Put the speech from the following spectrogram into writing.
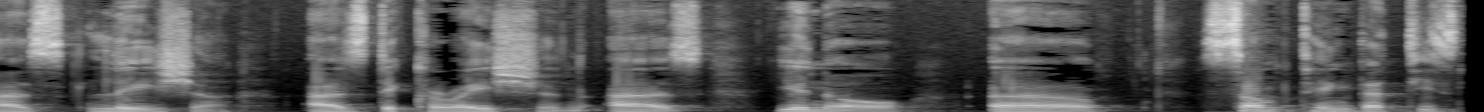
as leisure, as decoration, as you know uh, something that is,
